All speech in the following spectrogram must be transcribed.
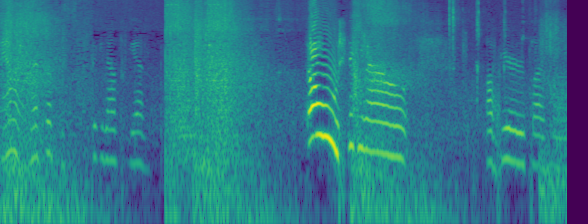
Damn it, sticky mounts again. Oh, sticky mount! Off your platform.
